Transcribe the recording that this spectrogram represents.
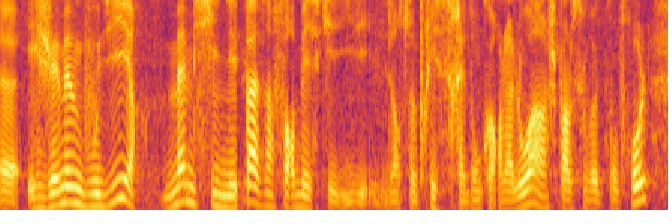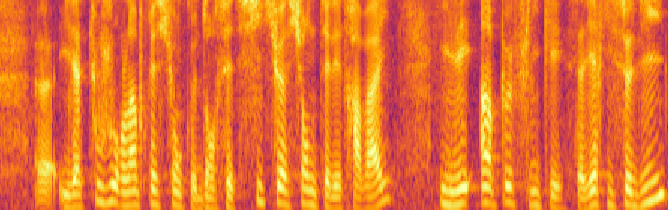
euh, et je vais même vous dire, même s'il n'est pas informé, ce qui l'entreprise serait donc hors la loi, hein, je parle sous votre contrôle, euh, il a toujours l'impression que dans cette situation de télétravail, il est un peu fliqué. C'est-à-dire qu'il se dit,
